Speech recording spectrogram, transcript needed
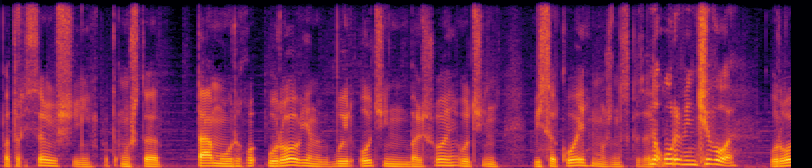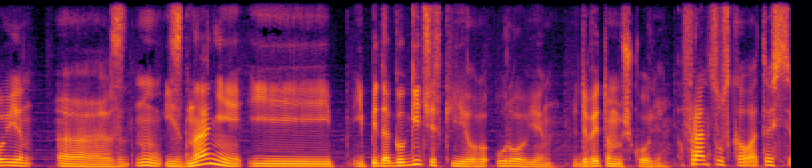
потрясающе, потому что там уро- уровень был очень большой, очень высокой, можно сказать. Ну, уровень чего? уровень э, ну, и знаний, и, и педагогический уровень в этом школе. Французского, то есть,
